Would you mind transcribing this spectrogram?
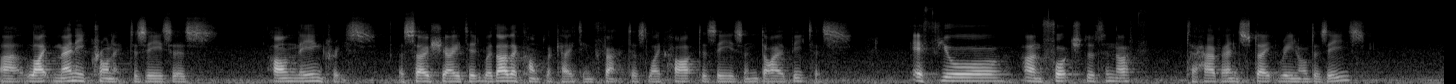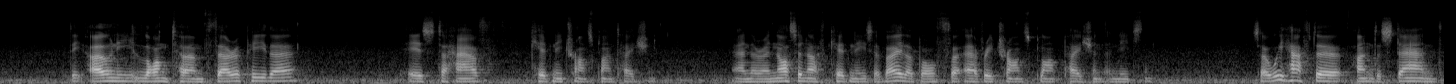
Uh, like many chronic diseases, on the increase associated with other complicating factors like heart disease and diabetes. If you're unfortunate enough to have end-stage renal disease, the only long-term therapy there is to have kidney transplantation and there are not enough kidneys available for every transplant patient that needs them. So we have to understand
